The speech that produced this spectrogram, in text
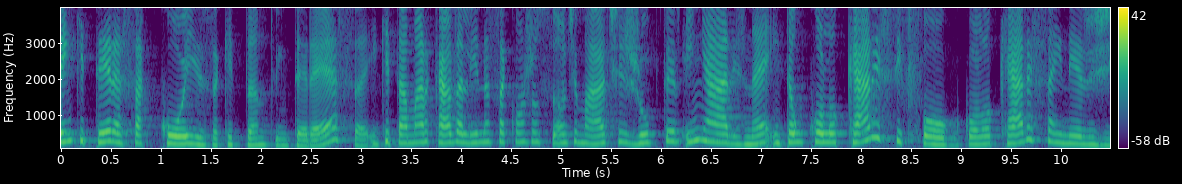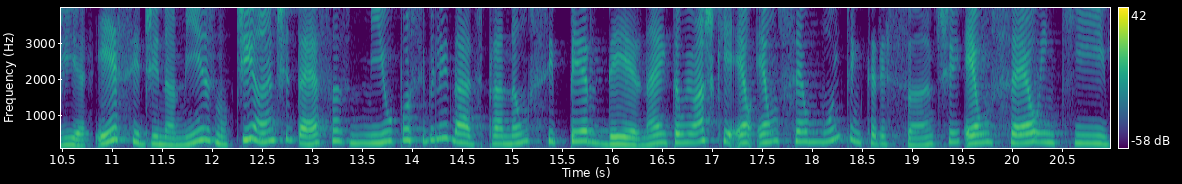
tem que ter essa coisa que tanto interessa e que está marcada ali nessa conjunção de Marte e Júpiter em Ares, né? Então, colocar esse fogo, colocar essa energia, esse dinamismo diante dessas mil possibilidades para não se perder, né? Então eu acho que é, é um céu muito interessante, é um céu em que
